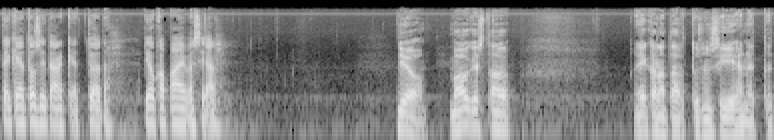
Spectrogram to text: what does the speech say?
tekee tosi tärkeää työtä joka päivä siellä. Joo, mä oikeastaan ekana tarttuisin siihen, että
